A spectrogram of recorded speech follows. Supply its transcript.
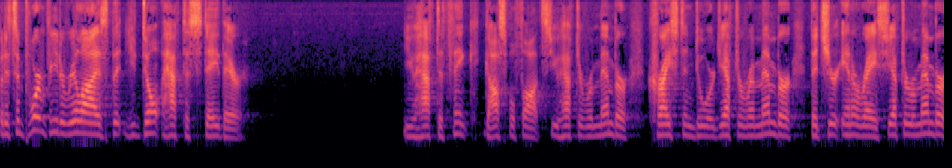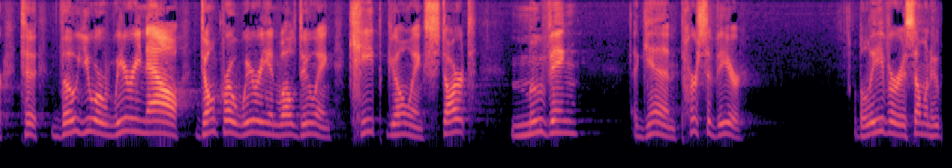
but it's important for you to realize that you don't have to stay there. You have to think gospel thoughts. You have to remember Christ endured. You have to remember that you're in a race. You have to remember to, though you are weary now, don't grow weary in well doing. Keep going. Start moving again. Persevere. A believer is someone who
